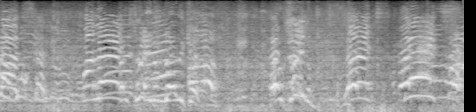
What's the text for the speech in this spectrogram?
lads! My legs! Outside him, Norrie! Outside him! Legs! Legs! Legs!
